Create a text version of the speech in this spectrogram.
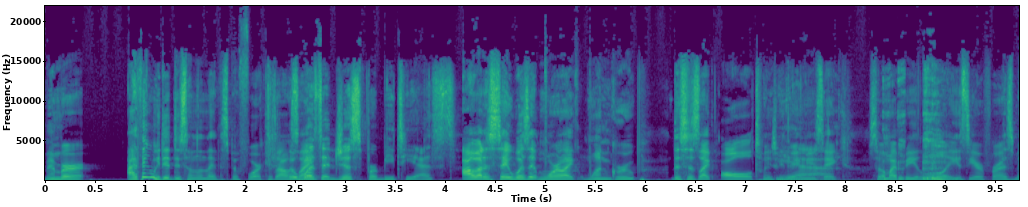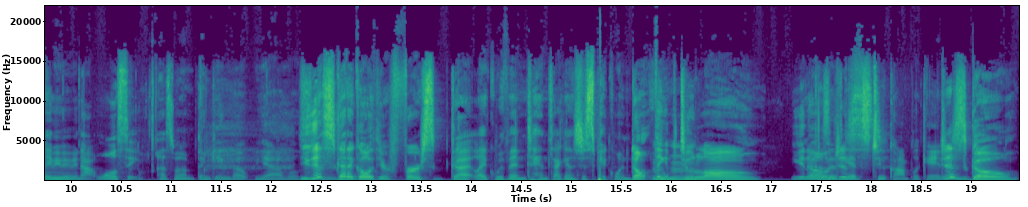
Remember, I think we did do something like this before because I was But like, was it just for BTS? I was about to say, was it more like one group? This is like all 2023 Yeah. music. So it might be a little easier for us. Maybe, maybe not. We'll see. That's what I'm thinking. But yeah, we'll You see. just got to go with your first gut, like within 10 seconds. Just pick one. Don't think too Mhm. long. You know, it just, gets too complicated. just go.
